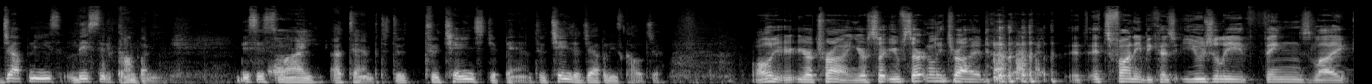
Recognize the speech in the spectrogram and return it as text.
Japanese listed company. This is oh. my attempt to, to change Japan, to change the Japanese culture. Well, you're trying. You're you've certainly tried. it, it's funny because usually things like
